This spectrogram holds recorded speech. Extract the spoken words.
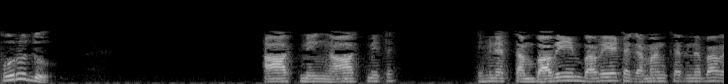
පුරුදු ආත්මෙන් ආත්මෙට එහෙම නැත්නම් භවයෙන් භවයට ගමන් කරන බව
